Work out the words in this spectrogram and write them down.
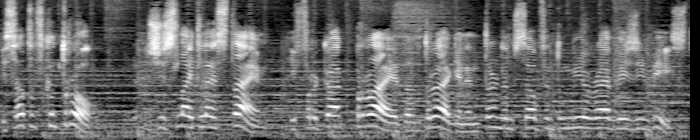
He's out of control. Just like last time. He forgot pride of dragon and turned himself into mere ravaging beast.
